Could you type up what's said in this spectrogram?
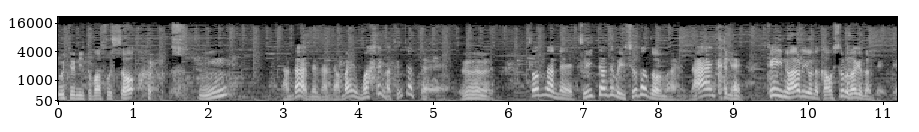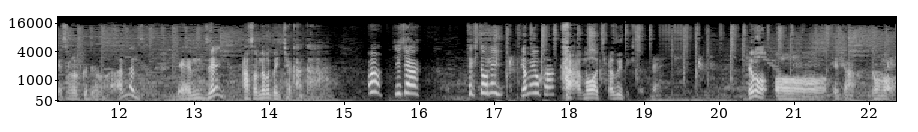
宇宙に飛ばす人。うん？なんだね、名前前忘れちゃったよ。うん。そんなんね、ツイッターでも一緒だぞ、お前。なんかね、敬意のあるような顔しとるだけだぜ。フェイスブックでも。あんな、全然、あ、そんなこと言っちゃあかんか。あ、じいちゃん、適当にやめようか。はあ、もう近づいてきたね。でも、おー、ケイちゃん、どうも。あ、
